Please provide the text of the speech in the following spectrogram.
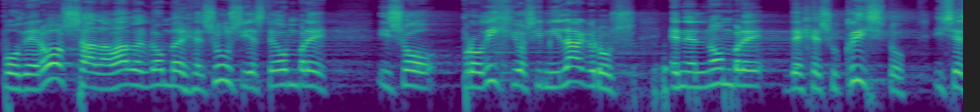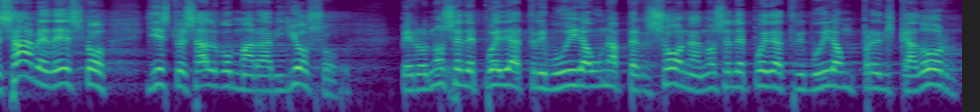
poderosa, alabado el nombre de Jesús, y este hombre hizo prodigios y milagros en el nombre de Jesucristo. Y se sabe de esto, y esto es algo maravilloso pero no se le puede atribuir a una persona, no se le puede atribuir a un predicador.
